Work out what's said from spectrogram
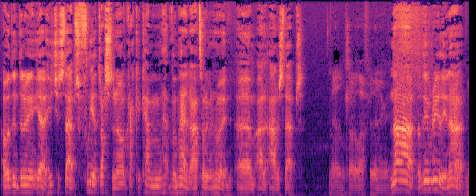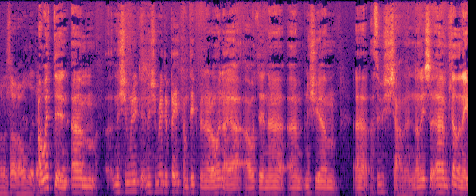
a wedyn, dyna ni, yeah, hitio'r steps, fflio dros nhw, crack y cam fy mhen a torri fy nhwyn um, ar, ar y steps. Na, ddim llawer o laff rydyn ni. Na, ddim really, na. Ddim llawer o hwyl A wedyn, um, nes i'n reid y beic am dipyn ar ôl hynna, ia, a wedyn, uh, um, nes i, um, Uh, a ddim eisiau siarad yn, ond eisiau, um, lle oedden ni?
